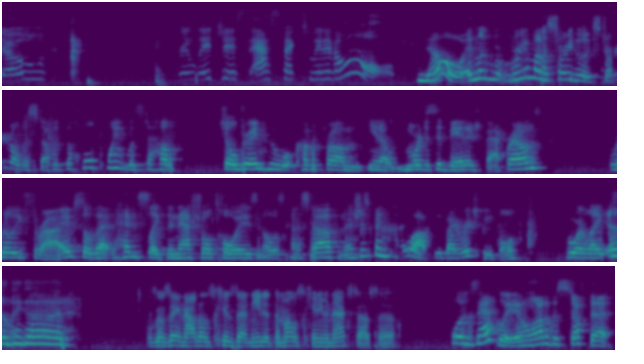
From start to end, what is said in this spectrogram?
no religious aspect to it at all. No, and like Maria Montessori, who like started all this stuff, like the whole point was to help children who come from you know more disadvantaged backgrounds really thrive. So that hence like the natural toys and all this kind of stuff, and it's just been co-opted by rich people who are like, oh my god. I was gonna say now those kids that need it the most can't even access it. Well, exactly, and a lot of the stuff that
